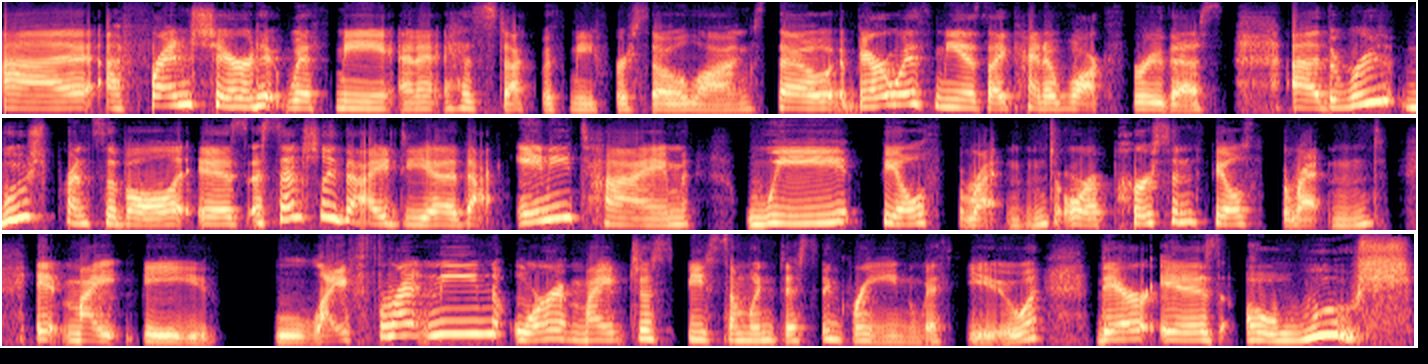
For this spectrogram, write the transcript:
Uh, a friend shared it with me, and it has stuck with me for so long. So bear with me as I kind of walk through this. Uh, the whoosh principle is essentially the idea that anytime we feel threatened or a person feels threatened, it might be life threatening or it might just be someone disagreeing with you, there is a whoosh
